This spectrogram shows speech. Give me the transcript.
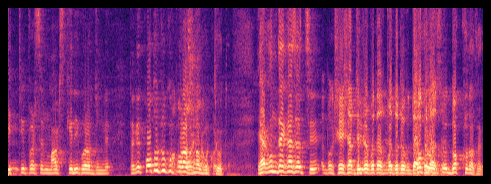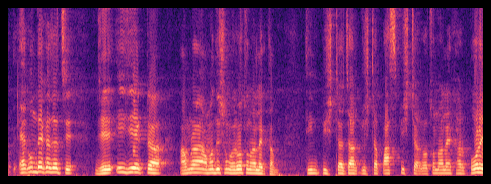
এইট্টি পার্সেন্ট মার্কস ক্যারি করার জন্য তাকে কতটুকু পড়াশোনা করতে হতো। এখন দেখা যাচ্ছে এবং সেই সাবজেক্টের প্রতি কতটুকু দক্ষতা থাকতো। এখন দেখা যাচ্ছে যে এই যে একটা আমরা আমাদের সময় রচনা লিখতাম। তিন পৃষ্ঠা চার পৃষ্ঠা পাঁচ পৃষ্ঠা রচনা লেখার পরে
